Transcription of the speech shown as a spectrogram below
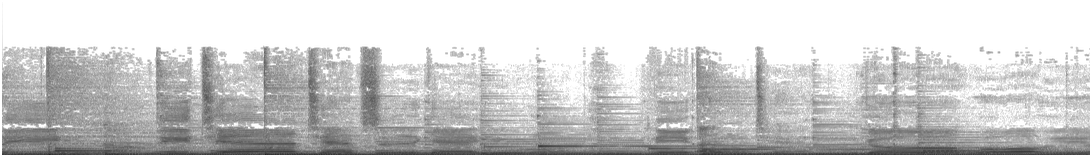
力量，你天天赐给我，你恩典够我用。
